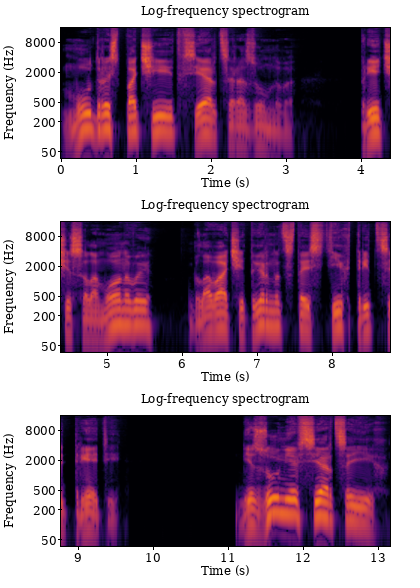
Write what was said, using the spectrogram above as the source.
Мудрость почиет в сердце разумного. Притчи Соломоновы, глава 14, стих 33. Безумие в сердце их.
